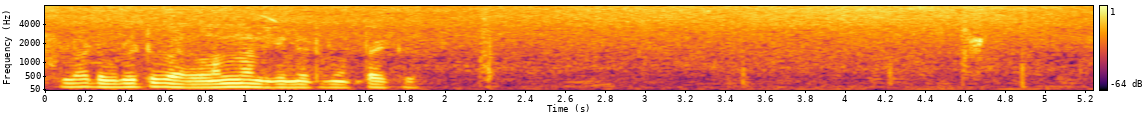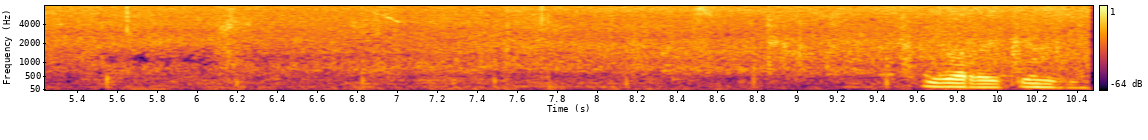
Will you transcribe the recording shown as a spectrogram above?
ഫുൾ അടിപൊളിയായിട്ട് വെള്ളം നടിക്കുന്നുണ്ട് മൊത്തമായിട്ട്. ഈ വെറൈറ്റി ഉണ്ടല്ലോ.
